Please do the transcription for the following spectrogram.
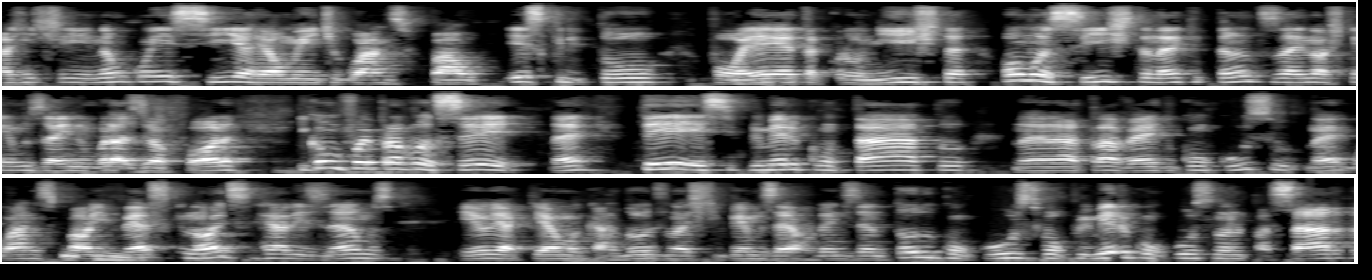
a gente não conhecia realmente o guarda municipal, escritor, poeta, cronista, romancista, né, que tantos aí nós temos aí no Brasil afora. E como foi para você, né, ter esse primeiro contato, né, através do concurso, né, Guarda Municipal uhum. Inverso que nós realizamos eu e a Kelma Cardoso, nós estivemos aí organizando todo o concurso, foi o primeiro concurso no ano passado.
